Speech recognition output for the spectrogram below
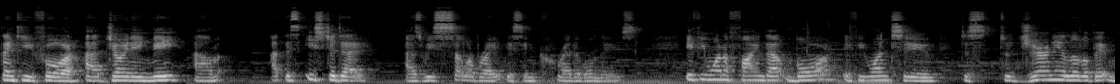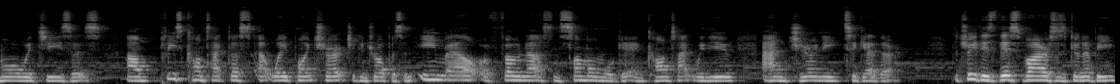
Thank you for uh, joining me um, at this Easter day as we celebrate this incredible news. If you want to find out more, if you want to just to journey a little bit more with Jesus, um, please contact us at Waypoint Church. You can drop us an email or phone us, and someone will get in contact with you and journey together. The truth is, this virus is going to be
